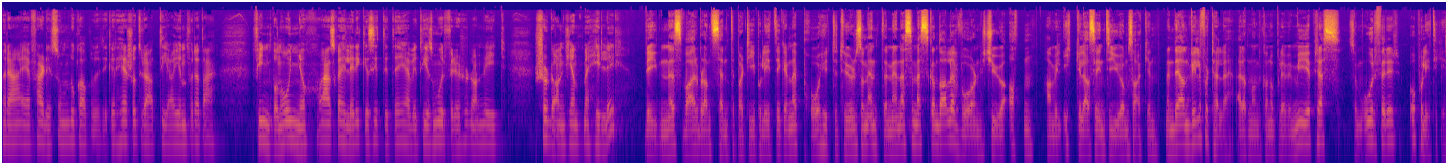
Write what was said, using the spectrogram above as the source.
når jeg er ferdig som lokalpolitiker her, så tror jeg at tida er inn for at jeg finner på noe annet. Og jeg skal heller ikke sitte til evig tid som ordfører i Stjørdal. Det er ikke Stjørdal tjent med heller. Vigdenes var blant Senterpartipolitikerne på hytteturen som endte med en SMS-skandale våren 2018. Han vil ikke la seg intervjue om saken, men det han vil fortelle, er at man kan oppleve mye press som ordfører og politiker.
